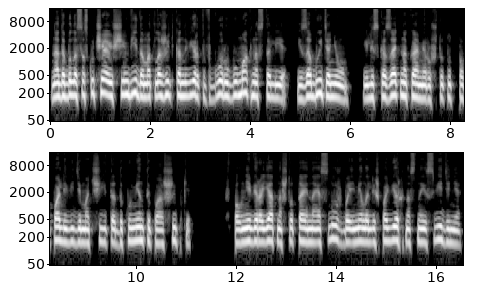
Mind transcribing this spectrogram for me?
Надо было со скучающим видом отложить конверт в гору бумаг на столе и забыть о нем. Или сказать на камеру, что тут попали, видимо, чьи-то документы по ошибке. Вполне вероятно, что тайная служба имела лишь поверхностные сведения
